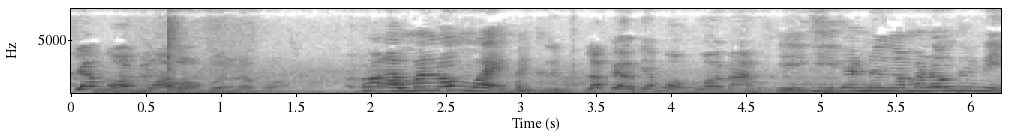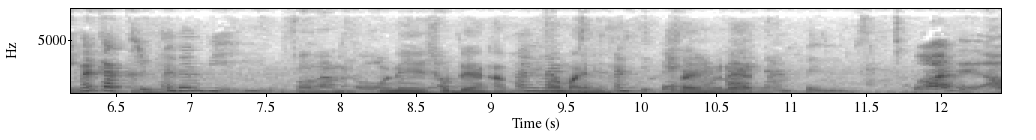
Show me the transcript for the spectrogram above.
แค่หมองมันว่าออกเบิ้ลแล้วบอกพอเอามาลงไว้ไม่ขึ้น แล้วไปเอาแค่หมองว่ามาเมื่ออีกี้กทีกันหนึ่งเอามาลงทั้งนี้มันก็ขึ้นมาทั้งผีเพราะว่ามันออกมื้อนี้สุดแดงครับมันมัมาใหม่มันสิไปใส่หามือใคแรรกน้ำตื่น บอยเอา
